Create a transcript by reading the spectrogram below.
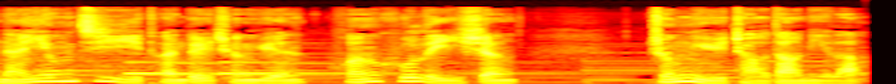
南庸记忆团队成员欢呼了一声：“终于找到你了！”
